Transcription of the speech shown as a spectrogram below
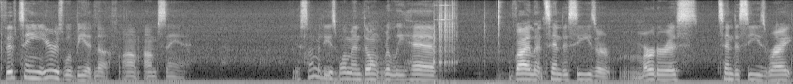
15 years will be enough. I'm, I'm saying. Yeah, some of these women don't really have violent tendencies or murderous tendencies, right?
